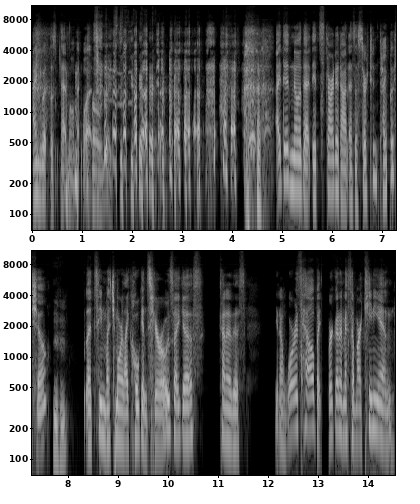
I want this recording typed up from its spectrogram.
I knew what that moment was. oh, nice. I did know that it started out as a certain type of show. Mm-hmm that seemed much more like Hogan's Heroes, I guess. Kind of this, you know, war is hell, but we're going to mix a martini and,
